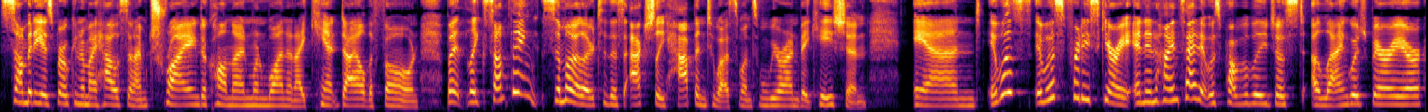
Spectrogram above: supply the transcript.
somebody has broken into my house and I'm trying to call 911 and I can't dial the phone. But like something similar to this actually happened to us once when we were on vacation and it was it was pretty scary and in hindsight it was probably just a language barrier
